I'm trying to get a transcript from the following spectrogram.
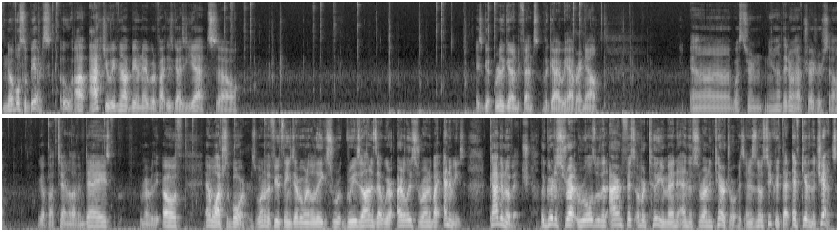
Novosibirsk. Ooh, actually, we've not been able to fight these guys yet. So he's good, really good on defense. The guy we have right now. Uh, Western. Yeah, they don't have treasure, so we got about 10, 11 days remember the oath, and watch the borders. One of the few things everyone in the league agrees on is that we are utterly surrounded by enemies. Kaganovich, the greatest threat, rules with an iron fist over Tyumen and the surrounding territories, and it is no secret that, if given the chance,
